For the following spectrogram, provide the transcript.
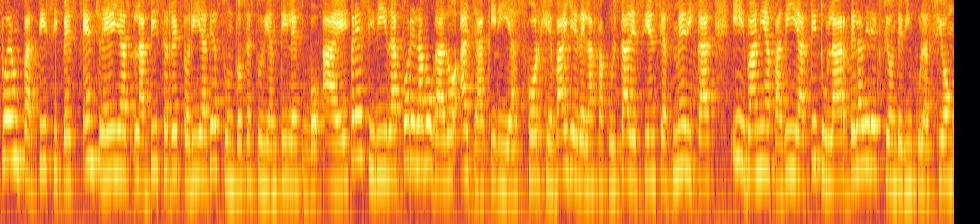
fueron partícipes, entre ellas la Vicerrectoría de Asuntos Estudiantiles BOAE, presidida por el abogado Ayac Iría. Jorge Valle de la Facultad de Ciencias Médicas y Vania Padilla, titular de la Dirección de Vinculación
